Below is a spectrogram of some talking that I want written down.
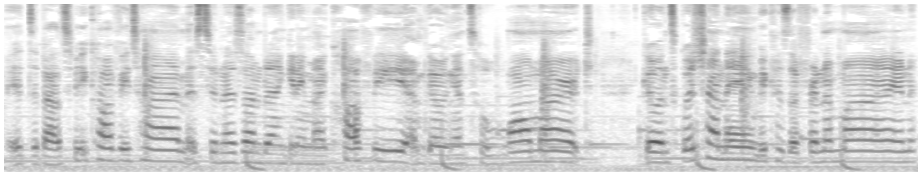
It's about to be coffee time. As soon as I'm done getting my coffee, I'm going into Walmart, going squish hunting because a friend of mine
